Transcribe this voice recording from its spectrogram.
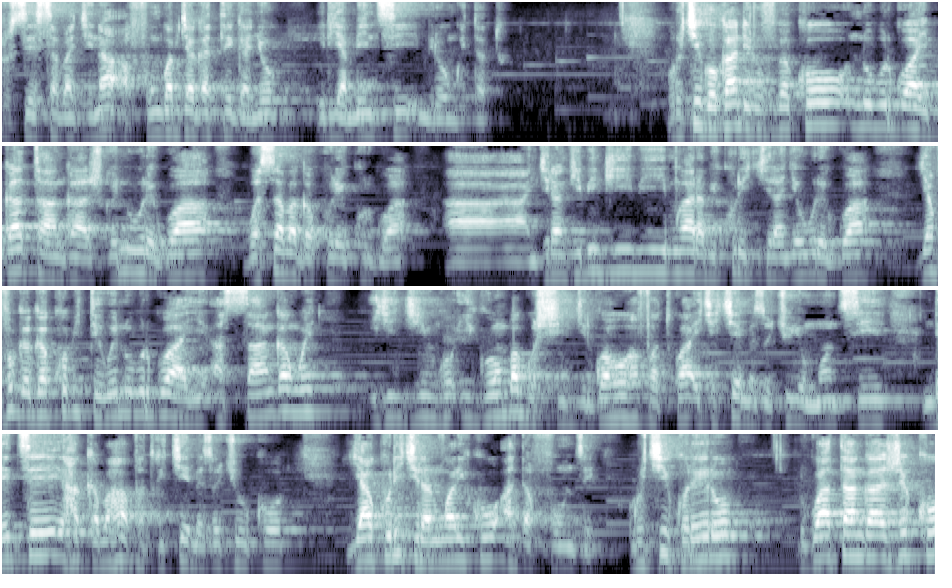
rusesabagina afungwa by'agateganyo iriya minsi mirongo itatu. Urukiko kandi ruvuga ko n'uburwayi bwatangajwe n'uregwa wasabaga kurekurwa ngira ngo ibi ngibi mwarabikurikiranye uregwa yavugaga ko bitewe n'uburwayi asanganywe iyi ngingo igomba gushingirwaho hafatwa iki cyemezo cy'uyu munsi ndetse hakaba hafatwa icyemezo cy'uko yakurikiranwa ariko adafunze. Urukiko rero rwatangaje ko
